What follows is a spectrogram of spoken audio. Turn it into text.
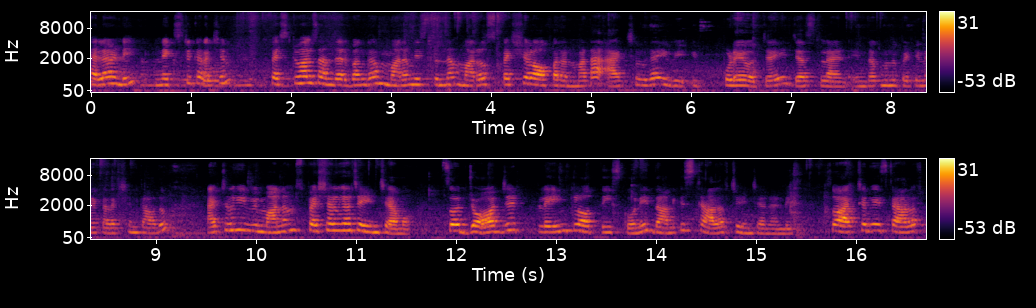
హలో అండి. నెక్స్ట్ కలెక్షన్ ఫెస్టివల్ సందర్భంగా మనం ఇస్తున్న మరో స్పెషల్ ఆఫర్ అనమాట యాక్చువల్గా ఇవి ఇప్పుడే వచ్చాయి. జస్ట్ ల్యాండ్ ఇంతకుముందు పెట్టిన కలెక్షన్ కాదు. యాక్చువల్గా ఇవి మనం స్పెషల్గా చేయించాము. సో జార్జెట్ ప్లెయిన్ క్లాత్ తీసుకొని దానికి స్కాలఫ్ చేయించానండి. సో యాక్చువల్గా ఈ స్కాలఫ్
